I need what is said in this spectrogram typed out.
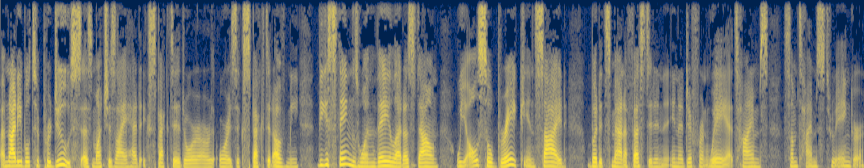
I'm not able to produce as much as I had expected or, or, or is expected of me. These things, when they let us down, we also break inside, but it's manifested in, in a different way at times, sometimes through anger.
